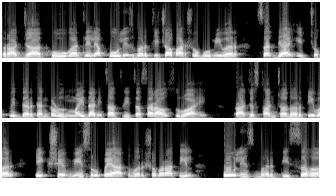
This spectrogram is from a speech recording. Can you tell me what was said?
राज्यात होऊ घातलेल्या पोलीस भरतीच्या पार्श्वभूमीवर सध्या इच्छुक विद्यार्थ्यांकडून मैदानी चाचणीचा सराव सुरू आहे. राजस्थानच्या धर्तीवर एकशे वीस रुपयात वर्षभरातील पोलीस भरतीसह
